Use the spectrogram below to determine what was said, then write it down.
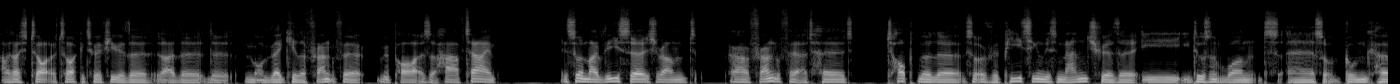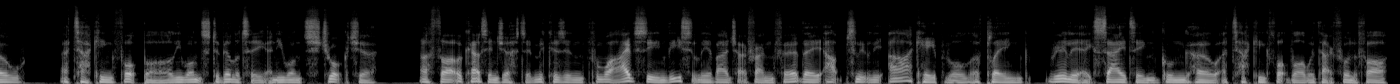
I was actually talk, talking to a few of the like the, the more regular Frankfurt reporters at half time. In some of my research around, around Frankfurt, I'd heard Toppmöller sort of repeating this mantra that he, he doesn't want uh, sort of gung ho attacking football. He wants stability and he wants structure. I thought, okay, that's interesting because in, from what I've seen recently of Eintracht Frankfurt, they absolutely are capable of playing really exciting, gung ho, attacking football with that front four.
